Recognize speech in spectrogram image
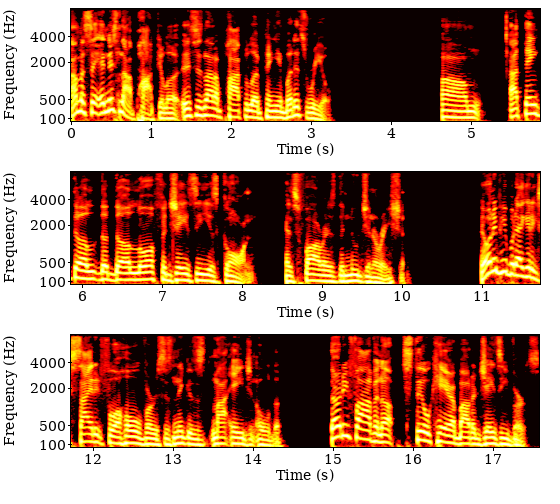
I'm gonna say, and it's not popular. This is not a popular opinion, but it's real. Um, I think the the, the allure for Jay Z is gone as far as the new generation. The only people that get excited for a whole verse is niggas my age and older. 35 and up still care about a Jay Z verse.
